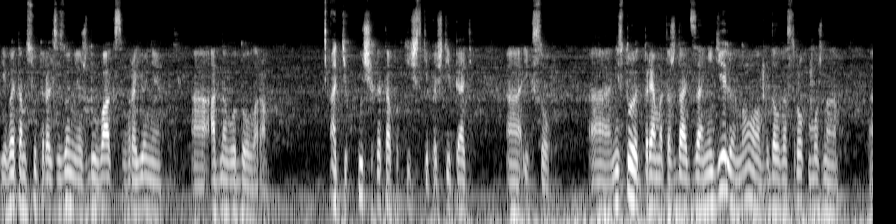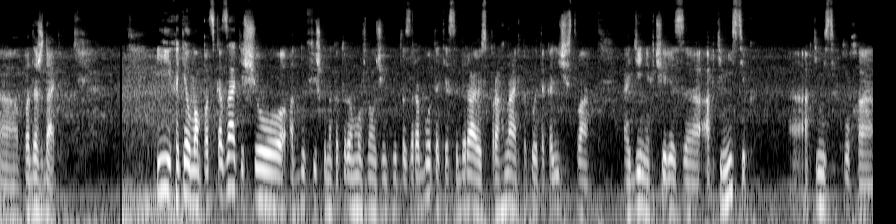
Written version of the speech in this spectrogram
И в этом супер альт-сезоне я жду ВАКС в районе 1 доллара. От текучих это фактически почти 5 иксов. Не стоит прямо это ждать за неделю, но в долгосрок можно подождать. И хотел вам подсказать еще одну фишку, на которой можно очень круто заработать. Я собираюсь прогнать какое-то количество э, денег через Optimistic. Э, э, плохо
